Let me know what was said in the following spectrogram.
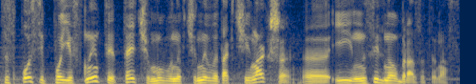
це спосіб пояснити те, чому вони вчинили так чи інакше, е, і не сильно образити нас.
